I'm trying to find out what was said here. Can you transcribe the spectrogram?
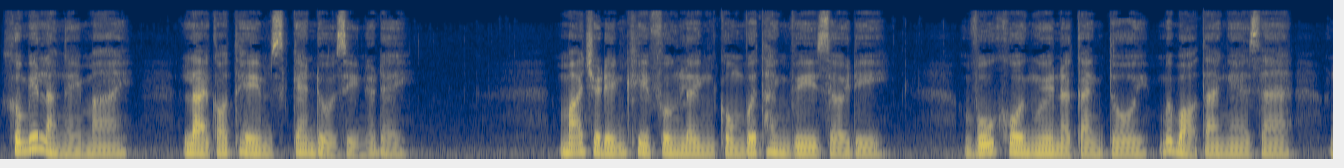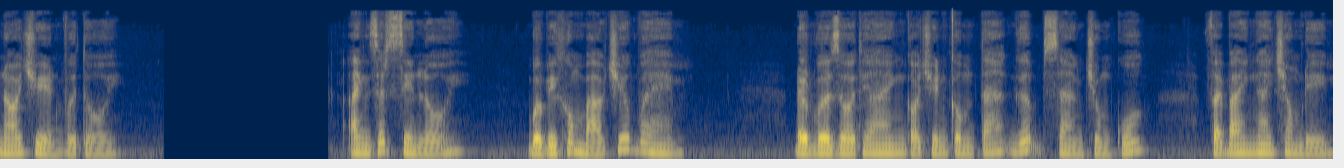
Không biết là ngày mai Lại có thêm scandal gì nữa đây. Mãi cho đến khi Phương Linh cùng với Thanh Vi rời đi Vũ Khôi Nguyên ở cạnh tôi Mới bỏ tai nghe ra, Nói chuyện với tôi. Anh rất xin lỗi, Bởi vì không báo trước với em. Đợt vừa rồi thì anh có chuyến công tác gấp sang Trung Quốc, Phải bay ngay trong đêm.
